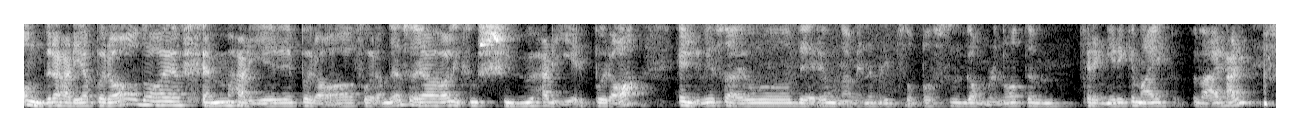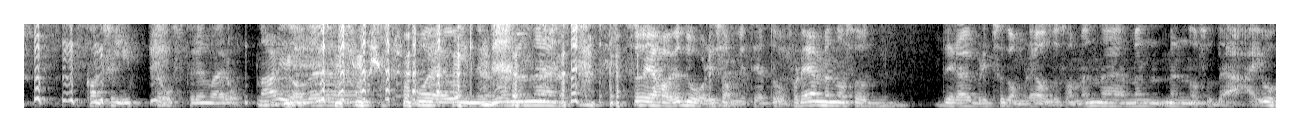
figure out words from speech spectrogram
andre helga på rad, og da har jeg fem helger på rad foran det, så jeg har liksom sju helger på rad. Heldigvis er jo dere ungene mine blitt såpass gamle nå at de trenger ikke meg hver helg. Kanskje litt oftere enn hver åttende helg, da. Det må jeg jo innrømme. Men, eh, så jeg har jo dårlig samvittighet overfor det. Men altså, dere er jo blitt så gamle alle sammen. eh, Men, men altså, det er jo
